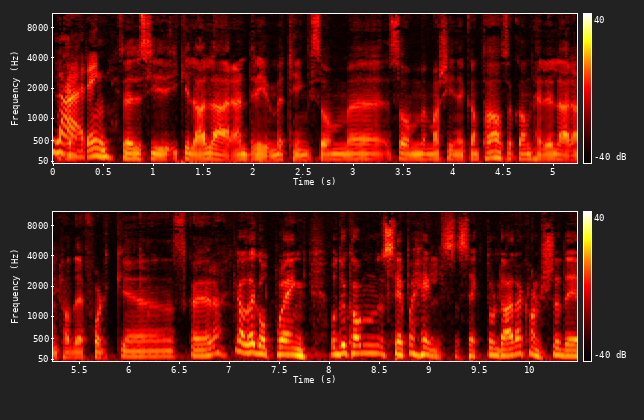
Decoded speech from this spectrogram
læring. Okay. Så du sier ikke la læreren drive med ting som, eh, som, maskiner kan ta, og så kan heller læreren ta det folk eh, skal gjøre? Ja, det er et godt poeng. Og du kan se på helsesektoren. Der er kanskje det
